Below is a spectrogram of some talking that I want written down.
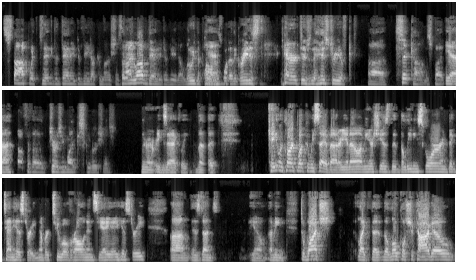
Stop with the, the, Danny DeVito commercials, and I love Danny DeVito. Louis DePalma yeah. is one of the greatest characters in the history of uh, sitcoms, but yeah, for the Jersey Mike's commercials. Exactly, but Caitlin Clark, what can we say about her? You know, I mean, here she is, the, the leading scorer in Big Ten history, number two overall in NCAA history. Um, has done, you know, I mean, to watch like the the local Chicago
